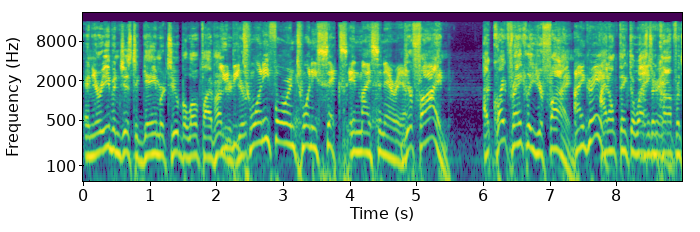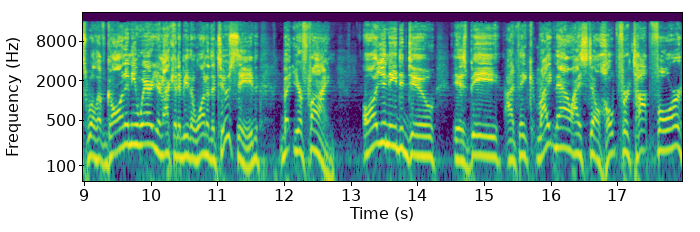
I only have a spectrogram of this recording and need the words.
and you're even just a game or two below 500, You'd be you're, 24 and 26 in my scenario. you're fine. Uh, quite frankly, you're fine. I agree. I don't think the Western. Conference will have gone anywhere. You're not going to be the one of the two seed, but you're fine. All you need to do is be, I think right now, I still hope for top four.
